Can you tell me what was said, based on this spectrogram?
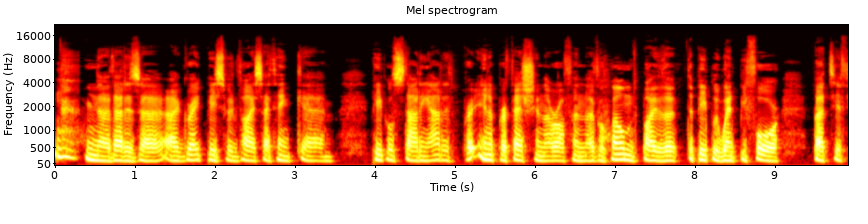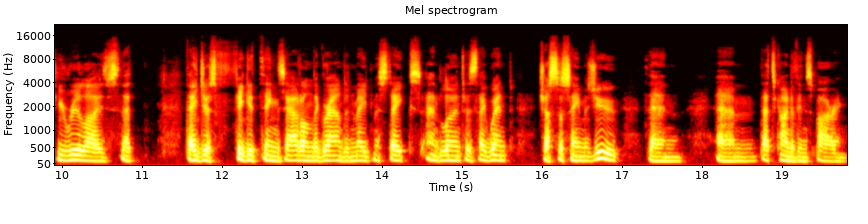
no, that is a, a, great piece of advice. I think. Um, people starting out in a profession are often overwhelmed by the, the people who went before. But if you realize that they just figured things out on the ground and made mistakes and learnt as they went, just the same as you, then um, that's kind of inspiring.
